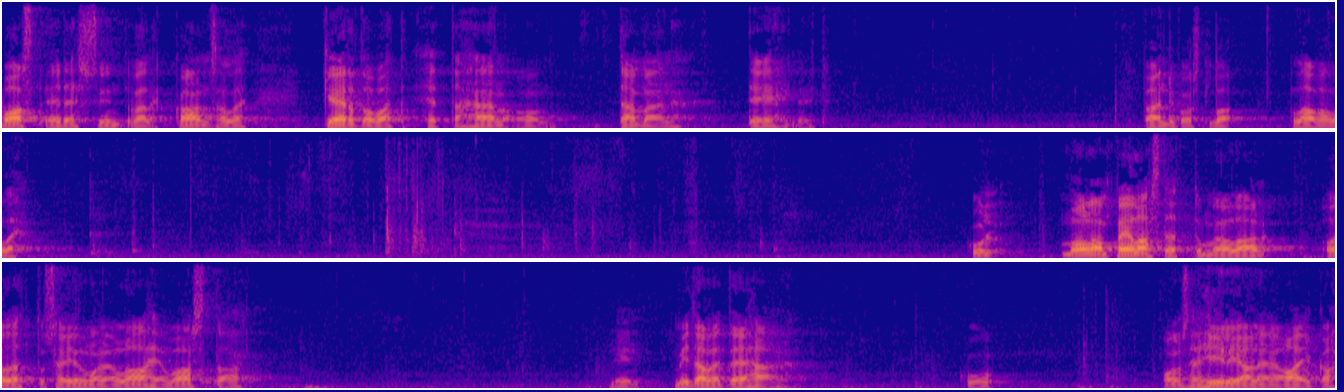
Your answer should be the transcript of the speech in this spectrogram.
vast edes syntyvälle kansalle, kertovat, että hän on tämän tehnyt. Bändi lavalle. Kun me ollaan pelastettu, me ollaan otettu se ilmainen lahja vastaan, niin mitä me tehdään, kun on se hiljainen aika,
